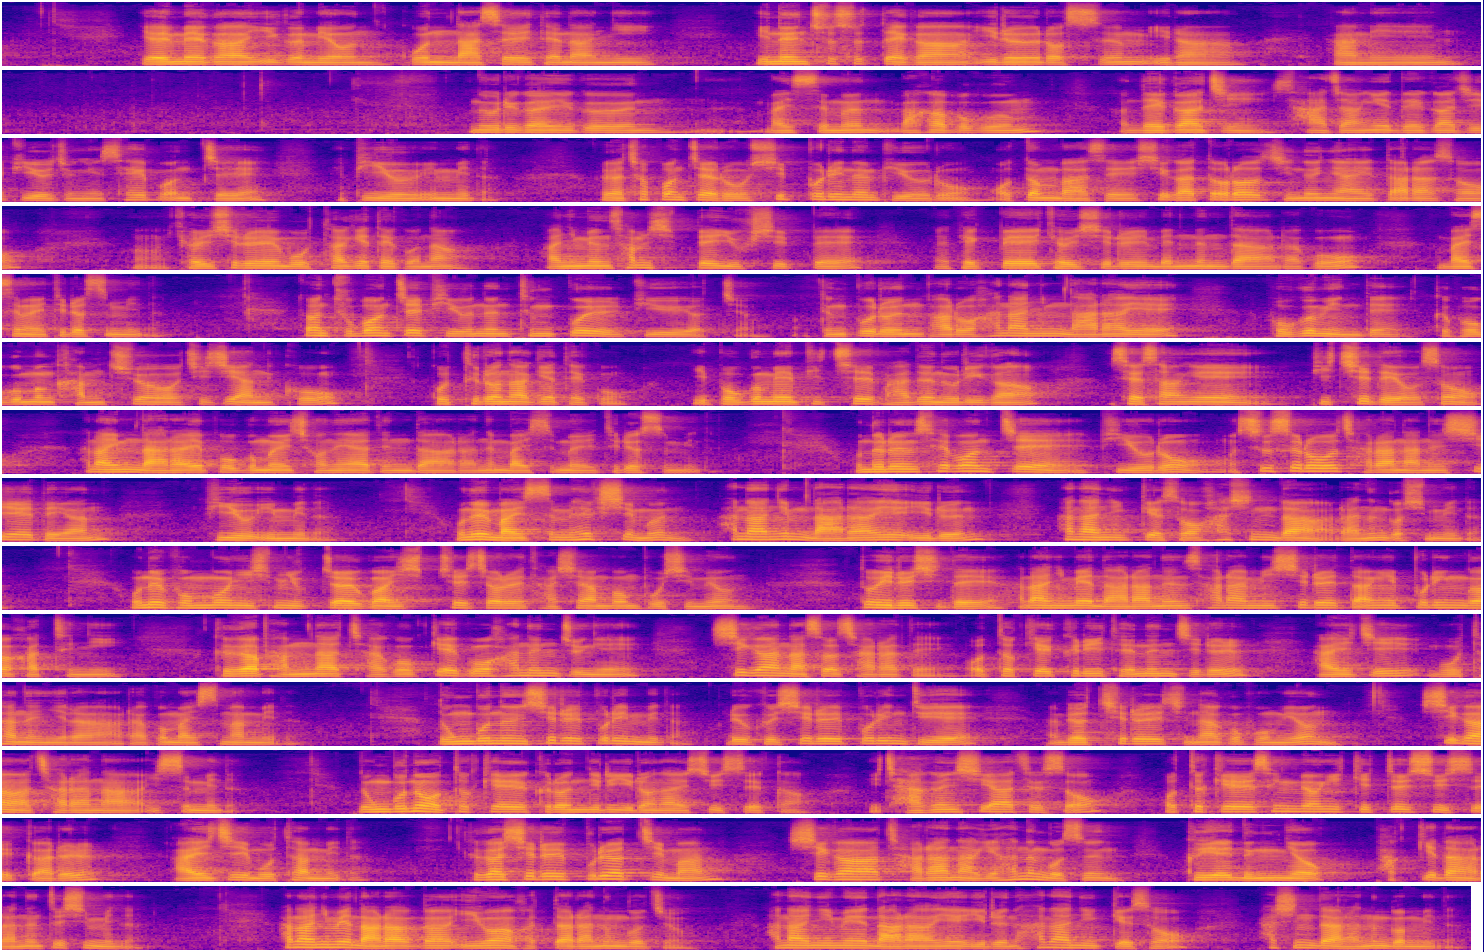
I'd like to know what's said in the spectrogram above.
열매가 익으면 곧 낫을 대나니 이는 추수 때가 이르렀음이라 아멘. 우리가 읽은 말씀은 마가복음 네 가지 사장의 네 가지 비유 중에 세 번째 비유입니다. 우리가 첫 번째로 씨 뿌리는 비유로 어떤 밭에 씨가 떨어지느냐에 따라서 어, 결실을 못하게 되거나 아니면 30배, 60배, 100배의 결실을 맺는다라고 말씀을 드렸습니다. 또한 두 번째 비유는 등불 비유였죠. 등불은 바로 하나님 나라의 복음인데 그 복음은 감추어지지 않고 곧 드러나게 되고 이 복음의 빛을 받은 우리가 세상에 빛이 되어서 하나님 나라의 복음을 전해야 된다라는 말씀을 드렸습니다. 오늘은 세 번째 비유로 스스로 자라나는 씨에 대한 비유입니다. 오늘 말씀의 핵심은 하나님 나라의 일은 하나님께서 하신다라는 것입니다. 오늘 본문 26절과 27절을 다시 한번 보시면 또 이르시되 하나님의 나라는 사람이 씨를 땅에 뿌린과 같으니 그가 밤낮 자고 깨고 하는 중에 씨가 나서 자라되 어떻게 그리 되는지를 알지 못하느니라라고 말씀합니다. 농부는 씨를 뿌립니다. 그리고 그 씨를 뿌린 뒤에 며칠을 지나고 보면 씨가 자라나 있습니다. 농부는 어떻게 그런 일이 일어날 수 있을까? 이 작은 씨앗에서 어떻게 생명이 깃들 수 있을까를 알지 못합니다. 그가 씨를 뿌렸지만 씨가 자라나게 하는 것은 그의 능력 밖이다라는 뜻입니다. 하나님의 나라가 이와 같다라는 거죠. 하나님의 나라의 일은 하나님께서 하신다라는 겁니다.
